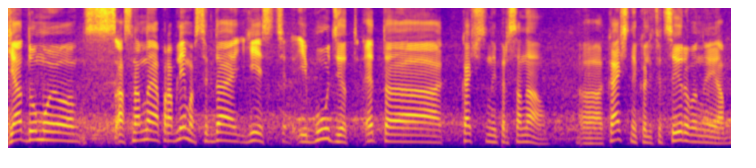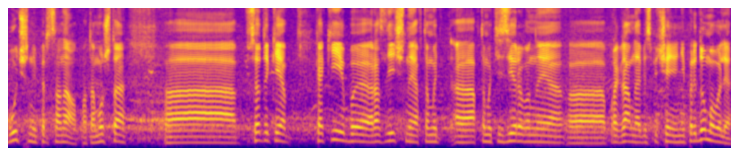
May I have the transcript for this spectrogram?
Я думаю, основная проблема всегда есть и будет – это качественный персонал. Э, качественный, квалифицированный, обученный персонал, потому что э, все-таки какие бы различные э, автоматизированные э, программные обеспечения не придумывали,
